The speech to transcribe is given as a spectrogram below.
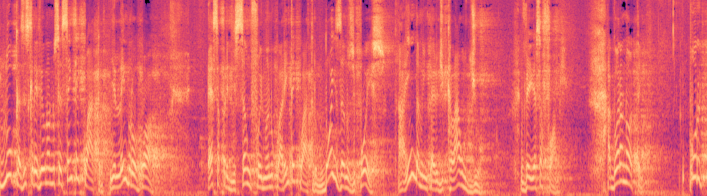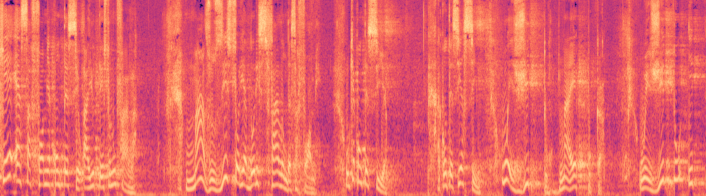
Lucas escreveu no ano 64 e ele lembrou: ó, essa predição foi no ano 44. Dois anos depois, ainda no império de Cláudio, veio essa fome. Agora notem, por que essa fome aconteceu? Aí o texto não fala. Mas os historiadores falam dessa fome. O que acontecia? Acontecia assim: o Egito, na época, o Egito e,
